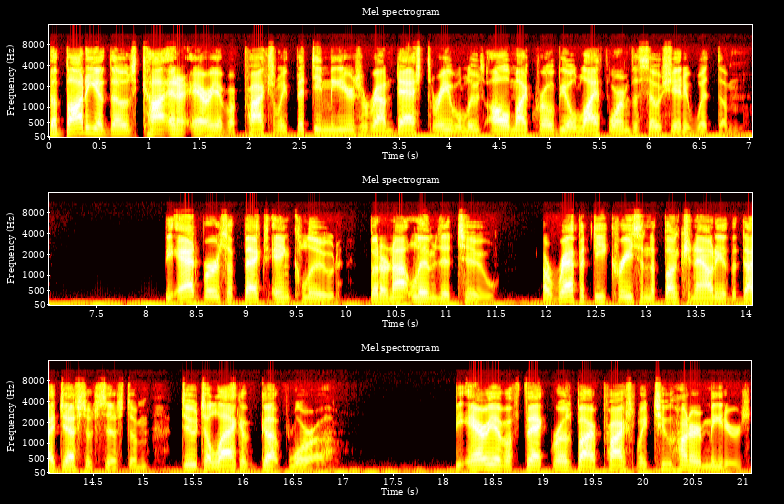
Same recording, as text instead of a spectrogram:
The body of those caught in an area of approximately 50 meters around Dash 3 will lose all microbial lifeforms associated with them. The adverse effects include, but are not limited to, a rapid decrease in the functionality of the digestive system due to lack of gut flora. The area of effect grows by approximately 200 meters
